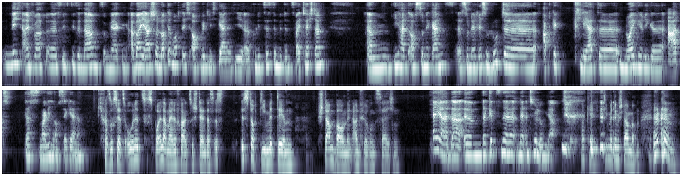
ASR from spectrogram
nicht einfach, äh, sich diese Namen zu merken. Aber ja, Charlotte mochte ich auch wirklich gerne, die äh, Polizistin mit den zwei Töchtern. Ähm, die hat auch so eine ganz, äh, so eine resolute, abgeklärte, neugierige Art. Das mag ich auch sehr gerne. Ich versuche jetzt ohne zu Spoiler meine Frage zu stellen. Das ist, ist doch die mit dem Stammbaum in Anführungszeichen. Ja, ja, da, ähm, da gibt's eine, eine Enthüllung, ja. Okay, die mit dem Stammbaum.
